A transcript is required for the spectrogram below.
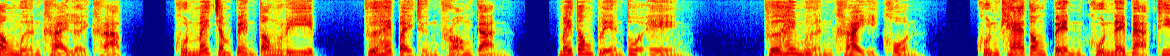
ต้องเหมือนใครเลยครับ คุณไม่จำเป็นต้องรีบ เพื่อให้ไปถึงพร้อมกัน ไม่ต้องเปลี่ยนตัวเอง เพื่อให้เหมือนใครอีกคน คุณแค่ต้องเป็นคุณในแบบที่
